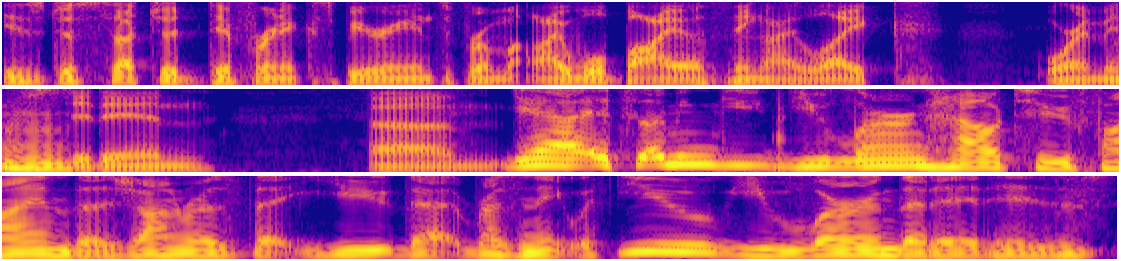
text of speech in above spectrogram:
is just such a different experience from I will buy a thing I like or I'm interested in. Um, Yeah, it's. I mean, you you learn how to find the genres that you that resonate with you. You learn that it is,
